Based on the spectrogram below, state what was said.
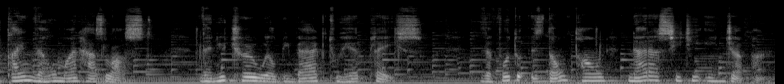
time the human has lost. The nature will be back to her place. The photo is downtown Nara City in Japan.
